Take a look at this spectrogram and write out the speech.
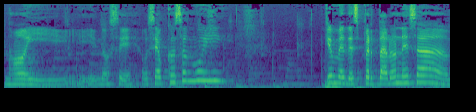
no, y, no sé, o sea, cosas muy, que me despertaron esa,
